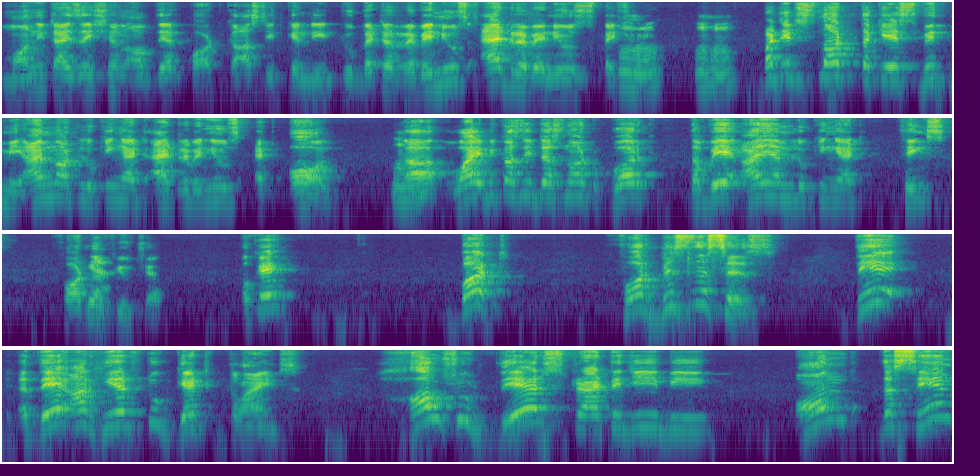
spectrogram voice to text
monetization of their podcast. It can lead to better revenues ad revenues especially. Mhm, mhm, but it's not the case with me. I'm not looking at ad revenues at all. Mhm. uh, why? Because it does not work the way i am looking at things for the future. Okay? But for businesses they they are here to get clients. How should their strategy be on the same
